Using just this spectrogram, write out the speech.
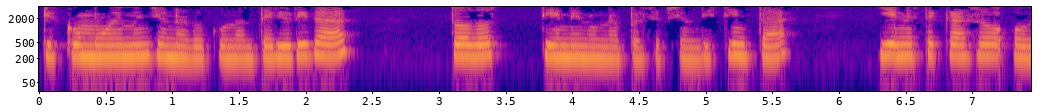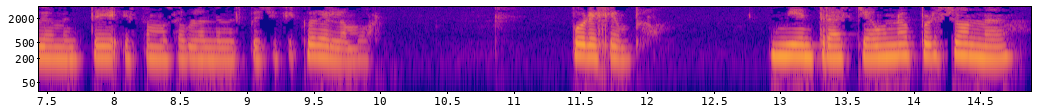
que como he mencionado con anterioridad, todos tienen una percepción distinta y en este caso obviamente estamos hablando en específico del amor. Por ejemplo, mientras que a una persona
